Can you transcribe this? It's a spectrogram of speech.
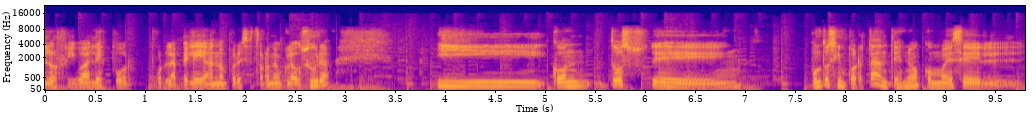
los rivales por, por la pelea, ¿no? Por ese torneo clausura. Y con dos eh, puntos importantes, ¿no? Como es el,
